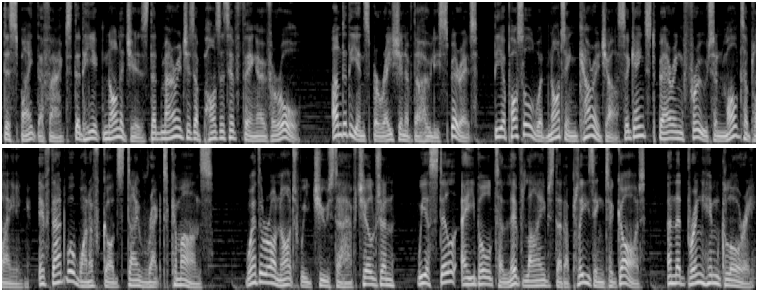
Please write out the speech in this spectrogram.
despite the fact that he acknowledges that marriage is a positive thing overall. Under the inspiration of the Holy Spirit, the Apostle would not encourage us against bearing fruit and multiplying if that were one of God's direct commands. Whether or not we choose to have children, we are still able to live lives that are pleasing to God and that bring Him glory.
